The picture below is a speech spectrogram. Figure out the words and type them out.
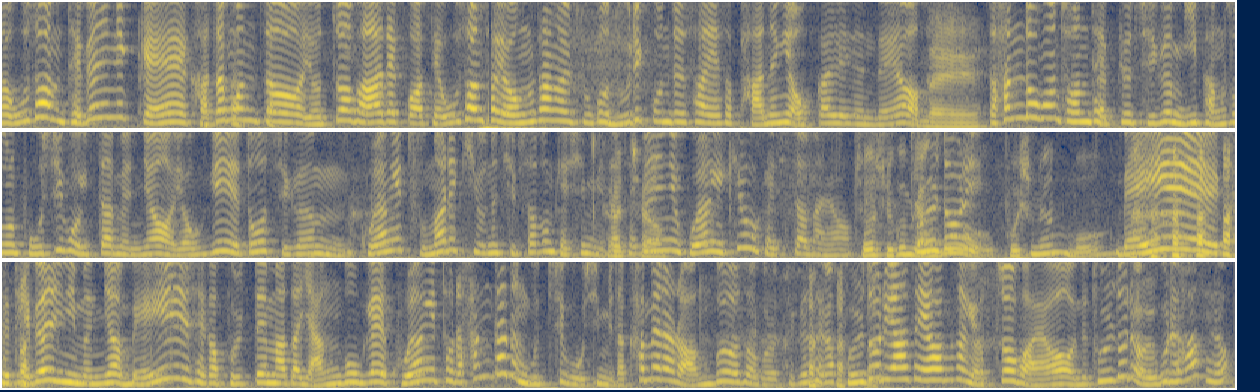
자, 우선 대변인님께 가장 먼저 여쭤봐야 될 것 같아요. 우선 저 영상을 두고 누리꾼들 사이에서 반응이 엇갈리는데요. 네. 자, 한동훈 전 대표 지금 이 방송을 보시고 있다면요. 여기에도 지금 고양이 두 마리 키우는 집사분 계십니다. 그렇죠. 대변인님 고양이 키우고 계시잖아요. 저 지금 돌돌이. 양보 보시면 뭐 매일 그 대변인님은요 매일 제가 볼 때마다 양복에 고양이 털을 한가득 묻히고 오십니다 카메라로 안 보여서 그렇지 그래서 제가 돌돌이 하세요 항상 여쭤봐요 근데 돌돌이 얼굴에 하세요?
